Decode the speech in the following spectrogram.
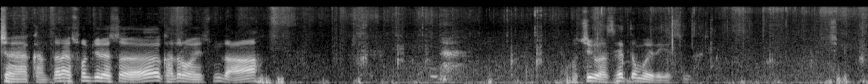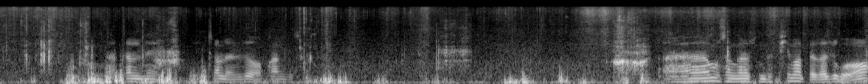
자 간단하게 손질해서 가도록 하겠습니다. 뭐 집에 가서 해 떠먹어야 되겠습니다. 다 잘라내 잘라내도 관계없습니다. 아무 상관없습니다. 피만 빼가지고.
